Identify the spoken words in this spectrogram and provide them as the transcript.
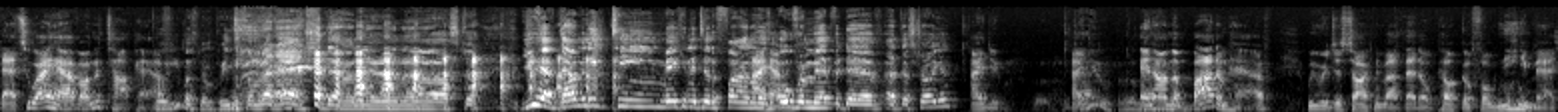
that's who I have on the top half. Well, you must have been breathing some of that ash down there in uh, Australia. You have Dominic Thiem making it to the finals have- over Medvedev at the Australian. I do. I do. And on the bottom half, we were just talking about that Opelka Fognini match.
